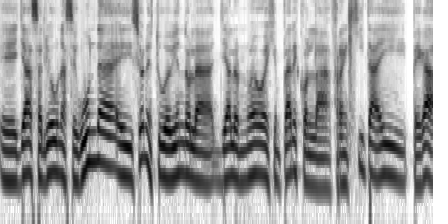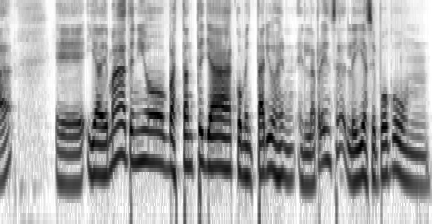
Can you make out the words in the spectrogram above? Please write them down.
Eh, ya salió una segunda edición, estuve viendo la, ya los nuevos ejemplares con la franjita ahí pegada. Eh, y además ha tenido bastante ya comentarios en, en la prensa. Leí hace poco un,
